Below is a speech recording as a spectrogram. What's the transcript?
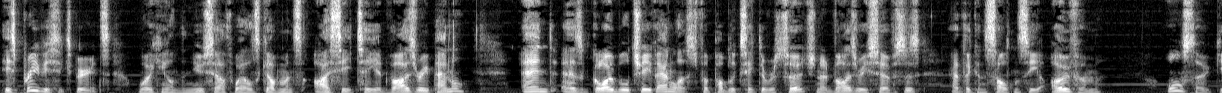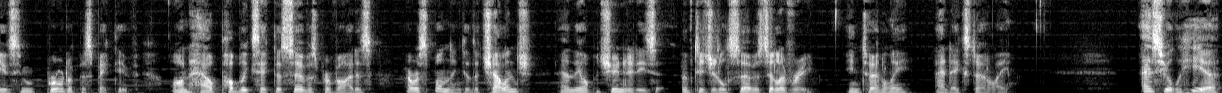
His previous experience working on the New South Wales Government's ICT Advisory Panel and as Global Chief Analyst for Public Sector Research and Advisory Services at the consultancy Ovum also gives him broader perspective on how public sector service providers are responding to the challenge and the opportunities of digital service delivery, internally and externally. As you'll hear,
